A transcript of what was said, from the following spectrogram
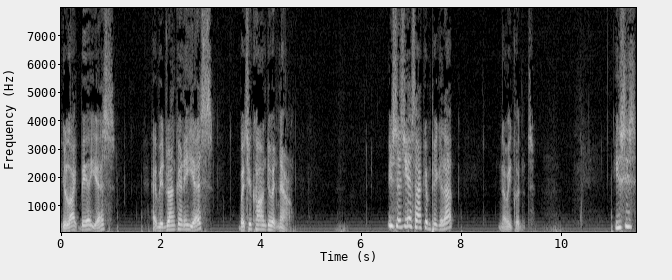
You like beer? Yes. Have you drunk any? Yes. But you can't do it now. He says, Yes, I can pick it up. No, he couldn't. He says,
